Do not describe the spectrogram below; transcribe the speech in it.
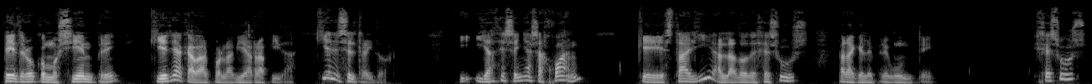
Pedro, como siempre, quiere acabar por la vía rápida. ¿Quién es el traidor? Y, y hace señas a Juan, que está allí al lado de Jesús, para que le pregunte. Jesús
